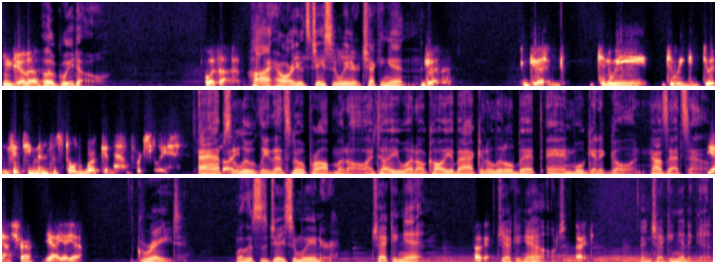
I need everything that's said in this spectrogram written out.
Hello. Hello, Guido. What's up? Hi, how are you? It's Jason Weiner checking in. Good. Good. Can we can we do it in 15 minutes? I'm still working, unfortunately. Absolutely. That's no problem at all. I tell you what, I'll call you back in a little bit and we'll get it going. How's that sound? Yeah, sure. Yeah, yeah, yeah. Great. Well, this is Jason Weiner checking in, Okay. checking out, All right. and checking in again.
